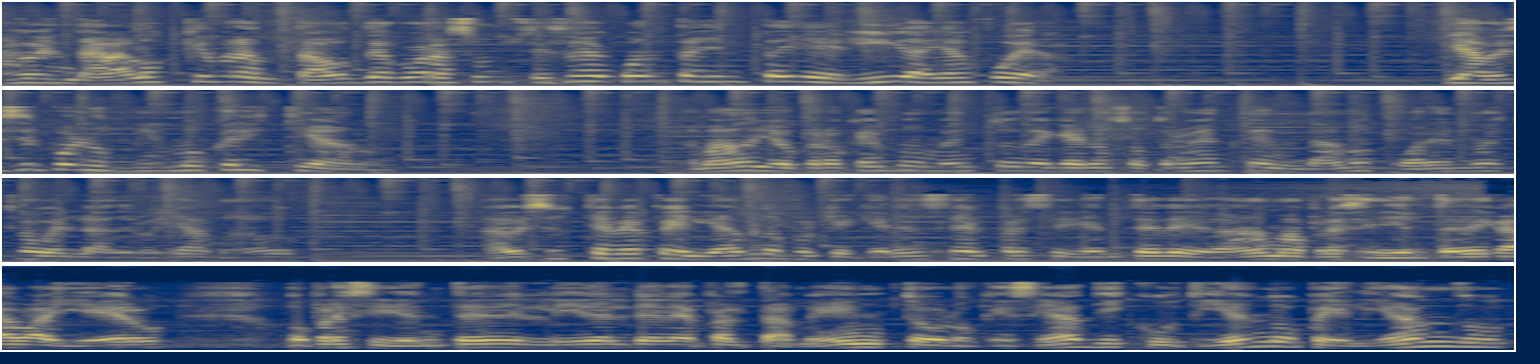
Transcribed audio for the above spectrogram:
A vendar a los quebrantados de corazón. ¿Usted sabe cuánta gente hay herida allá afuera? Y a veces por los mismos cristianos. Amado, yo creo que es momento de que nosotros entendamos cuál es nuestro verdadero llamado. A veces usted ve peleando porque quieren ser presidente de dama, presidente de caballero o presidente del líder de departamento, lo que sea, discutiendo, peleando.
